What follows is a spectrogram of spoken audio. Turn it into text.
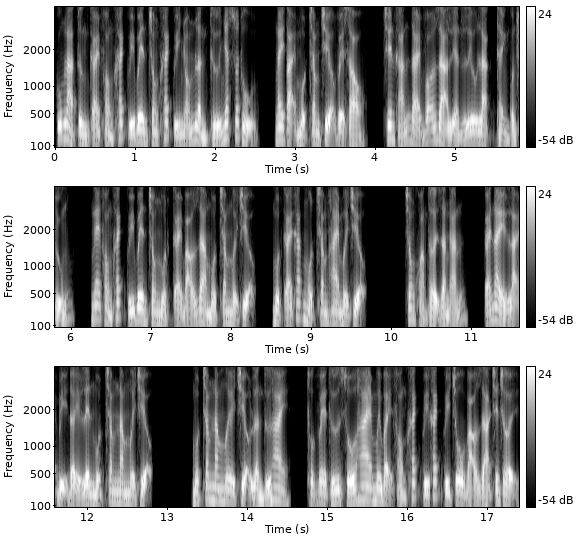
Cũng là từng cái phòng khách quý bên trong khách quý nhóm lần thứ nhất xuất thủ, ngay tại một trăm triệu về sau, trên khán đài võ giả liền lưu lạc thành quần chúng nghe phòng khách quý bên trong một cái báo ra một trăm mười triệu một cái khác một trăm hai mươi triệu. Trong khoảng thời gian ngắn cái này lại bị đẩy lên một trăm năm mươi triệu. một trăm năm mươi triệu lần thứ hai thuộc về thứ số 27 phòng khách quý khách quý châu báo giá trên trời,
